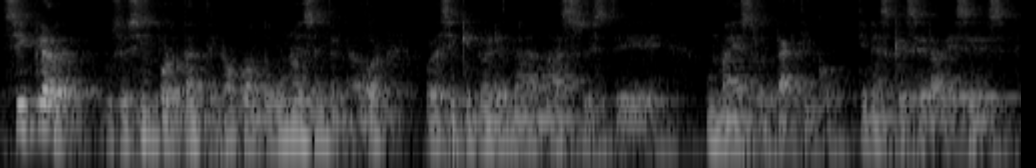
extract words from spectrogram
Sí, claro, pues es importante, ¿no? Cuando uno es entrenador, ahora sí que no eres nada más este, un maestro táctico. Tienes que ser a veces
